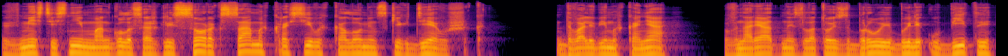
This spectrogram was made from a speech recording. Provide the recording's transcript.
Вместе с ним монголы сожгли сорок самых красивых коломенских девушек – Два любимых коня в нарядной золотой сбруе были убиты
